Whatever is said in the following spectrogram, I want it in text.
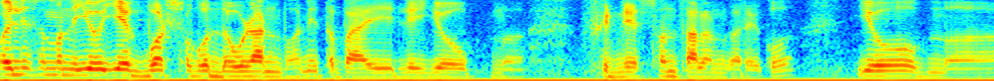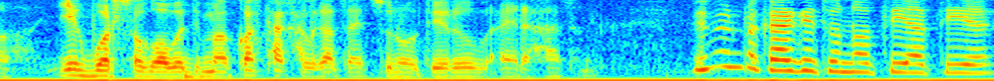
अहिलेसम्म यो एक वर्षको दौडान भने तपाईँले यो फिटनेस सञ्चालन गरेको। यो म, एक वर्षको अवधिमा कस्ता खालका चाहिँ चुनौतीहरू आइरहेका छन्? विभिन्न प्रकार की चुनौती आती है।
